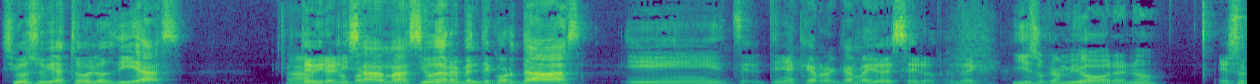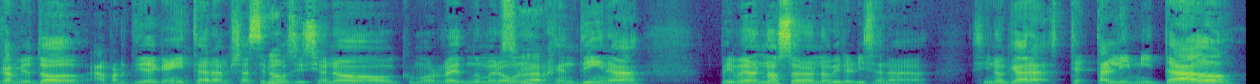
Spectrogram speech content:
Si vos subías todos los días, Ah, te viralizaba más. Si vos de repente cortabas y te- tenías que arrancar medio de cero. Y eso cambió ahora, ¿no? Eso cambió todo. A partir de que Instagram ya se No. posicionó como red número uno Sí. en Argentina, primero no solo no viraliza nada, sino que ahora está limitado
